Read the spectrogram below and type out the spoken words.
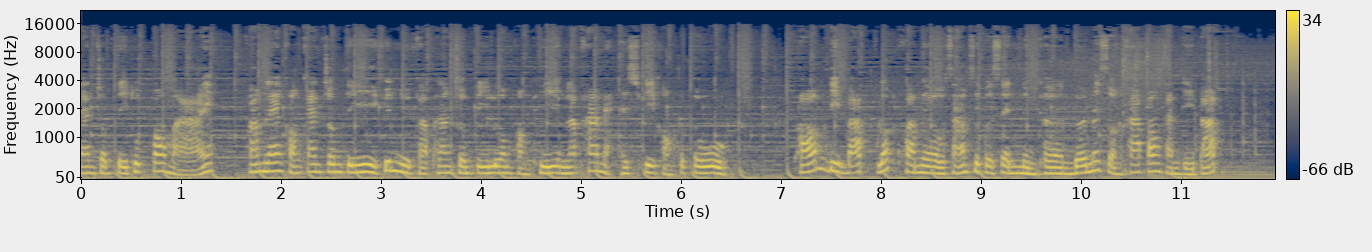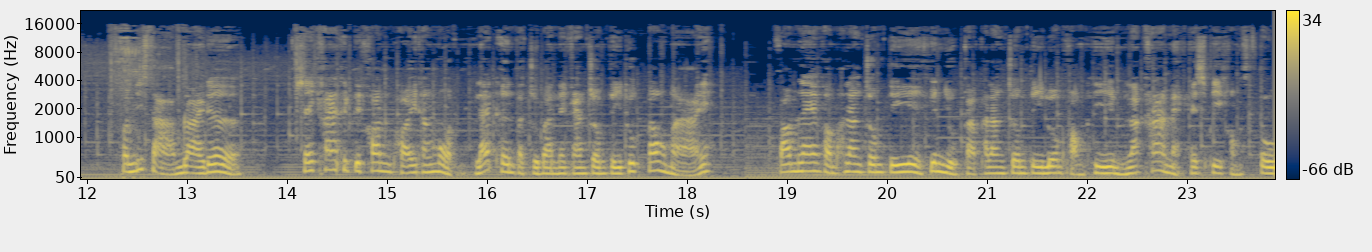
การโจมตีทุกเป้าหมาย ความแรงของการโจมตีขึ้นอยู่กับพลังโจมตีรวมของทีมและค่า Max HP ของศัตรู พร้อมดีบัฟลดความเร็ว 30% 1เทิร์นโดยไม่สนค่าป้องกันดีบัฟ คนที่3 Rider ใช้ค่า Critical Point ทั้งหมด และเทิร์นปัจจุบันในการโจมตีทุกเป้าหมาย ความแรงของพลังโจมตีขึ้นอยู่กับพลังโจมตีรวมของทีมและค่า Max HP ของศัตรู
